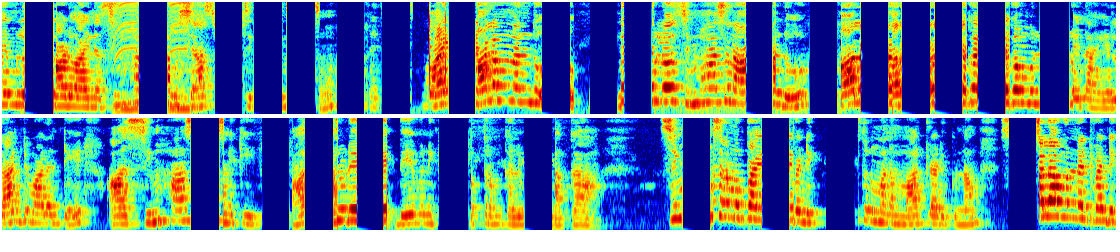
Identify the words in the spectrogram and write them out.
వాడు ఆయన సింహాసనము శాశ్వత సింహాసనము. ఆయన కాలం నందు సింహాసనాడు ఆయన ఎలాంటి వాడంటే ఆ సింహాసనానికి ఆసనుడే దేవునికి స్తోత్రం కలుగుగాక సింహాసనము పైన క్రీస్తును మనం మాట్లాడుకున్నాం. చాలా ఉన్నటువంటి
